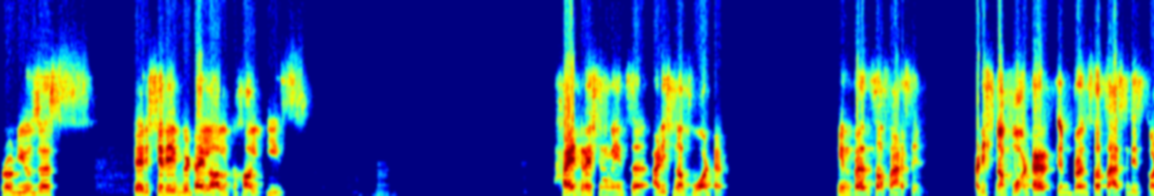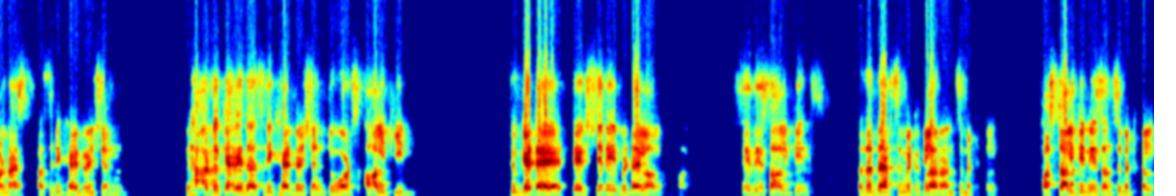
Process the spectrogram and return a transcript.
produces tertiary butyl alcohol is. Hydration means uh, addition of water in presence of acid. Addition of water in presence of acid is called as acidic hydration. We have to carry the acidic hydration towards alkene to get a tertiary butyl alcohol. See these alkenes, whether they are symmetrical or unsymmetrical. First alkene is unsymmetrical.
